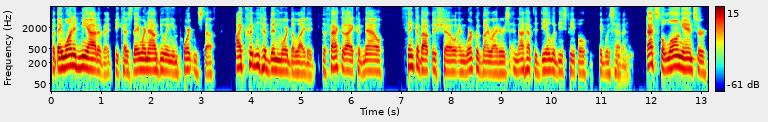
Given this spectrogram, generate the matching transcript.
But they wanted me out of it because they were now doing important stuff. I couldn't have been more delighted. The fact that I could now think about this show and work with my writers and not have to deal with these people, it was heaven. That's the long answer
